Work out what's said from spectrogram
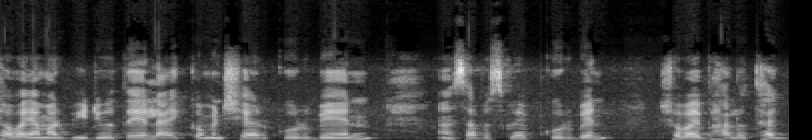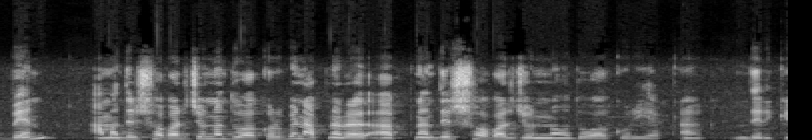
সবাই আমার ভিডিওতে লাইক কমেন্ট শেয়ার করবেন সাবস্ক্রাইব করবেন। সবাই ভালো থাকবেন। আমাদের সবার জন্য দোয়া করবেন। আপনারা, আপনাদের সবার জন্যও দোয়া করি। আপনাদেরকে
